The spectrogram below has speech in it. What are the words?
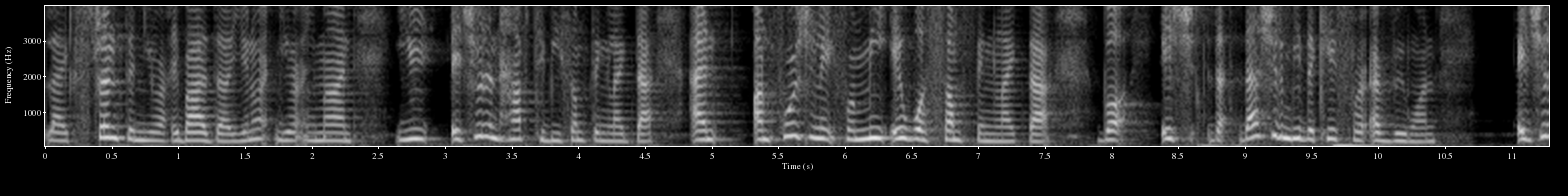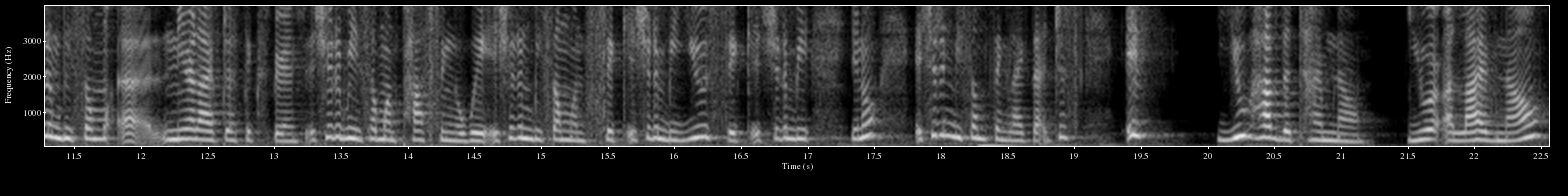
like strengthen your ibadah you know your iman. You it shouldn't have to be something like that. And unfortunately for me it was something like that. But it sh- that, that shouldn't be the case for everyone. It shouldn't be some uh, near life death experience. It shouldn't be someone passing away. It shouldn't be someone sick. It shouldn't be you sick. It shouldn't be you know it shouldn't be something like that. Just if you have the time now you're alive now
